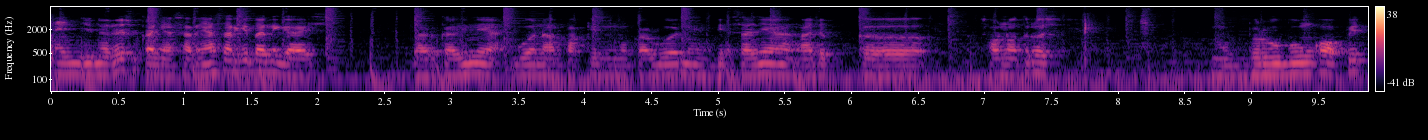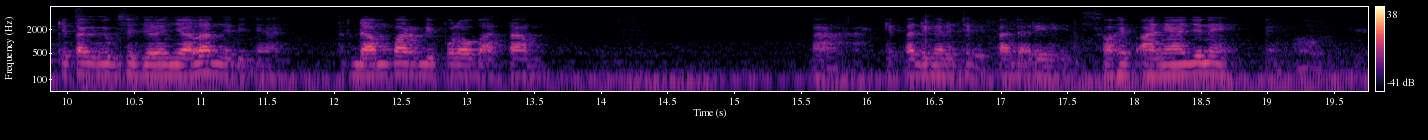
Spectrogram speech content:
engineernya suka nyasar-nyasar kita nih guys. Baru kali ini ya, gue nampakin muka gue nih. Biasanya ngadep ke sono terus. Berhubung covid, kita gak bisa jalan-jalan jadinya. Terdampar di Pulau Batam. Nah, kita dengerin cerita dari Sohib Ane aja nih. Oke.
